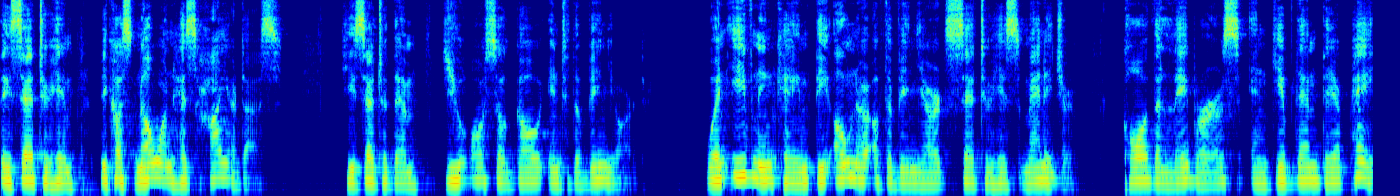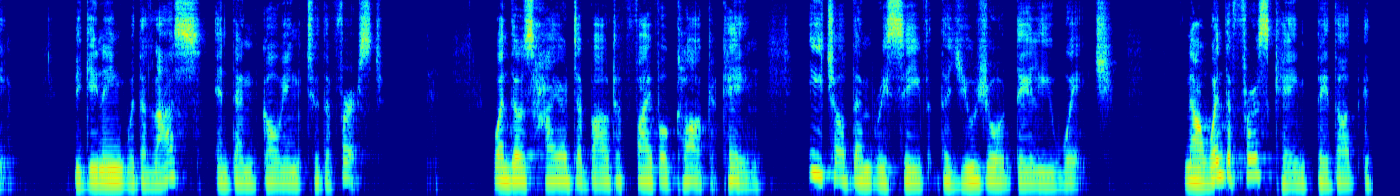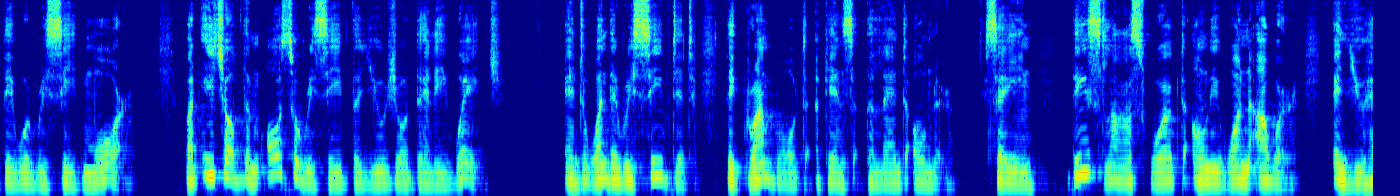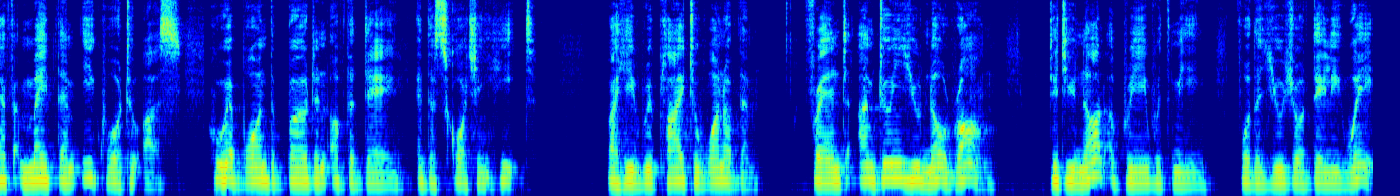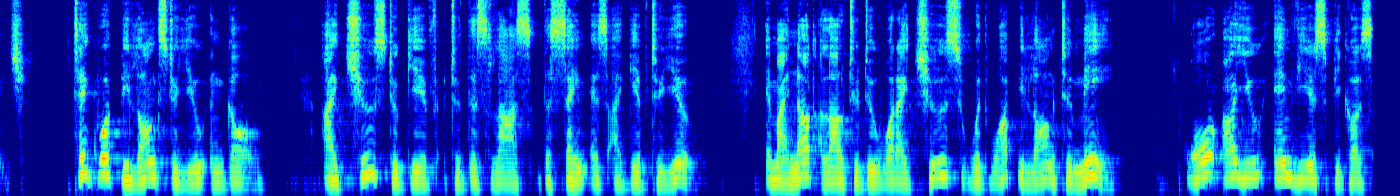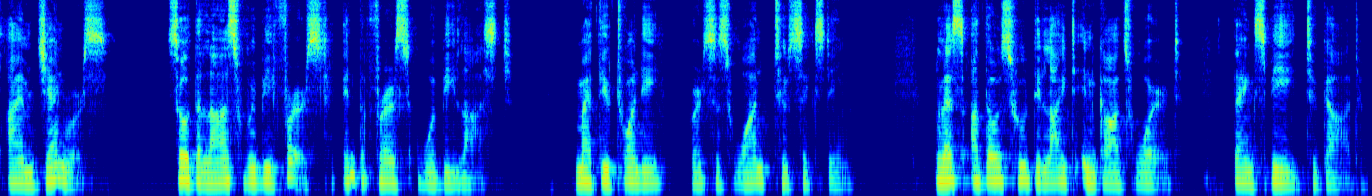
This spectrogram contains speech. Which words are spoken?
They said to him, Because no one has hired us. He said to them, You also go into the vineyard. When evening came, the owner of the vineyard said to his manager, Call the laborers and give them their pay, beginning with the last and then going to the first. When those hired about five o'clock came, each of them received the usual daily wage. Now, when the first came, they thought they would receive more, but each of them also received the usual daily wage. And when they received it, they grumbled against the landowner, saying, These last worked only one hour, and you have made them equal to us, who have borne the burden of the day and the scorching heat. But he replied to one of them, Friend, I'm doing you no wrong. Did you not agree with me for the usual daily wage? Take what belongs to you and go. I choose to give to this last the same as I give to you. Am I not allowed to do what I choose with what belongs to me? Or are you envious because I am generous? So the last will be first, and the first will be last. Matthew 20, verses 1 to 16. Blessed are those who delight in God's word. Thanks be to God.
